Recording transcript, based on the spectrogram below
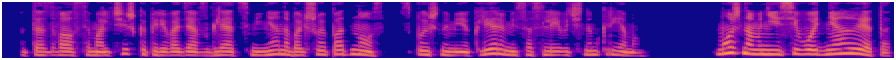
— отозвался мальчишка, переводя взгляд с меня на большой поднос с пышными эклерами со сливочным кремом. «Можно мне сегодня этот?»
